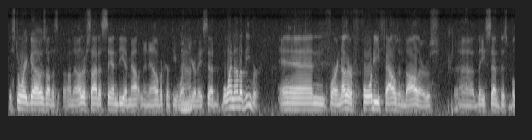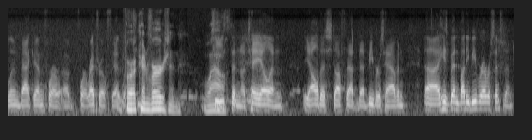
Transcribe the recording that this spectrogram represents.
the story goes on the on the other side of Sandia Mountain in Albuquerque one Uh-huh. year, they said, well, why not a beaver? And for another forty thousand dollars, uh, they sent this balloon back in for a, for a retrofit For a teeth conversion. Wow. teeth and a tail and yeah, all this stuff that, that beavers have. And uh, he's been Buddy Beaver ever since then.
